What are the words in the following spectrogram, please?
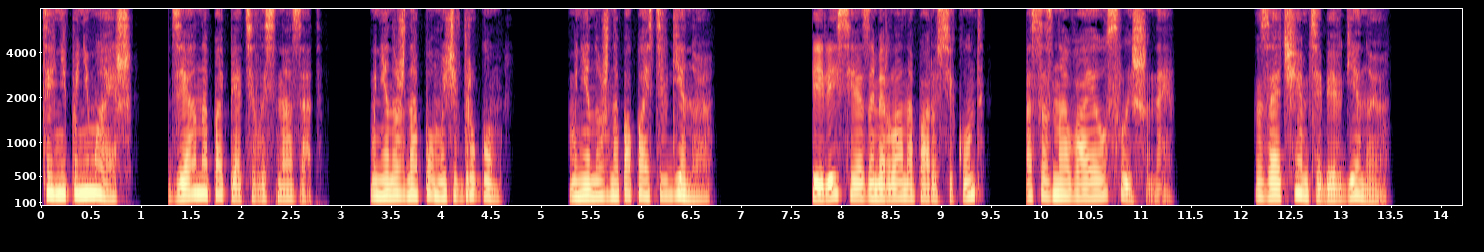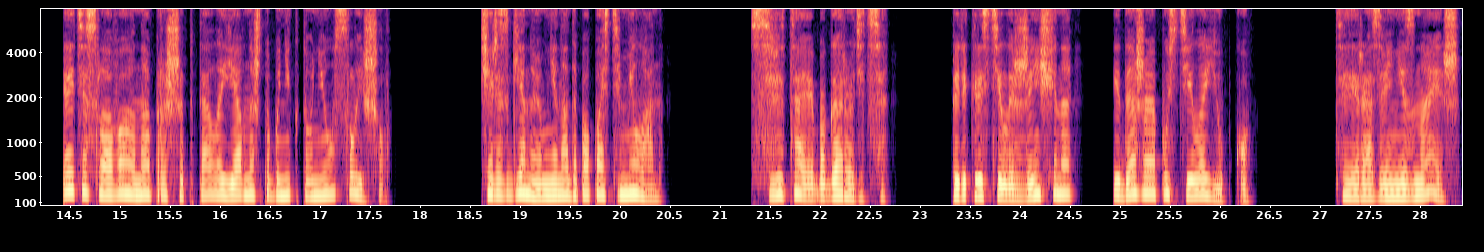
«Ты не понимаешь». Диана попятилась назад. «Мне нужна помощь в другом. Мне нужно попасть в Геную». Фелисия замерла на пару секунд, осознавая услышанное. «Зачем тебе в Геную?» Эти слова она прошептала явно, чтобы никто не услышал. «Через Геную мне надо попасть в Милан». «Святая Богородица!» Перекрестилась женщина и даже опустила юбку. «Ты разве не знаешь?»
